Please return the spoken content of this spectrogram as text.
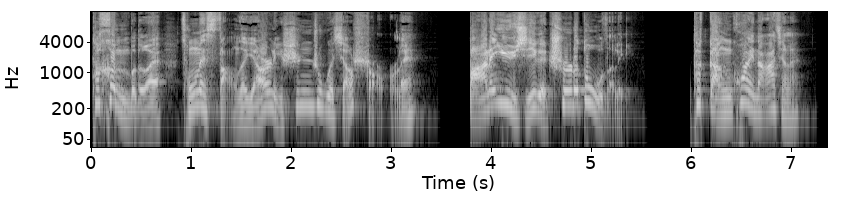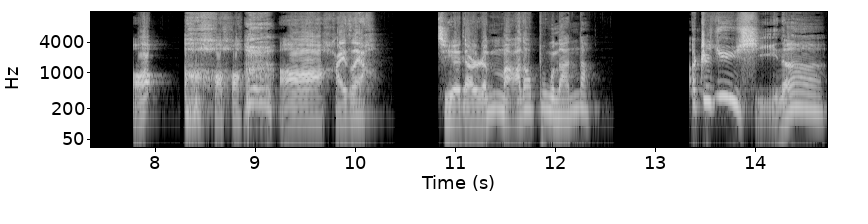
他恨不得呀从那嗓子眼里伸出个小手来，把那玉玺给吃到肚子里。他赶快拿起来。哦哦好啊，孩子呀，借点人马倒不难呐。啊，这玉玺呢，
